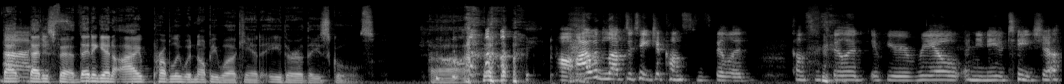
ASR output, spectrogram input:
That Uh, that is fair. Then again, I probably would not be working at either of these schools. Uh, oh, I would love to teach at Constance Billard. Constance Billard, if you're real and you need a teacher,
